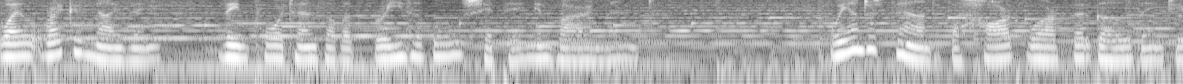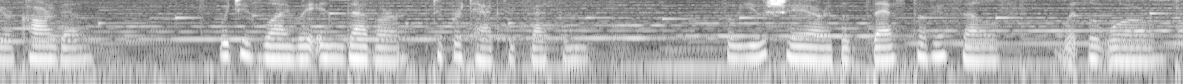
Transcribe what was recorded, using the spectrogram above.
while recognizing the importance of a breathable shipping environment. We understand the hard work that goes into your cargo, which is why we endeavor to protect its essence, so you share the best of yourself with the world.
